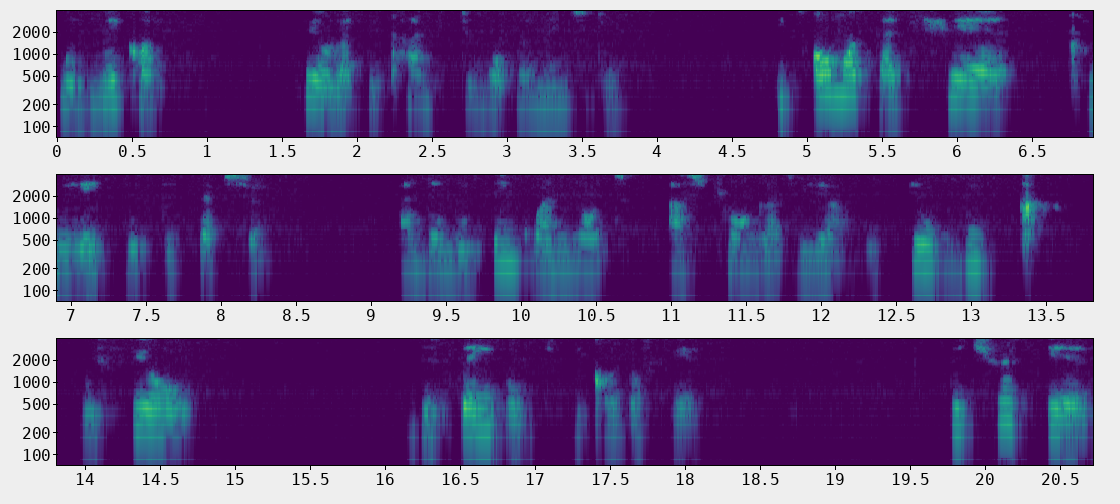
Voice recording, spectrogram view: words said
would make us feel like we can't do what we're meant to do. It's almost like fear creates this deception, and then we think we're not as strong as we are. We feel weak, we feel disabled because of fear. The truth is,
